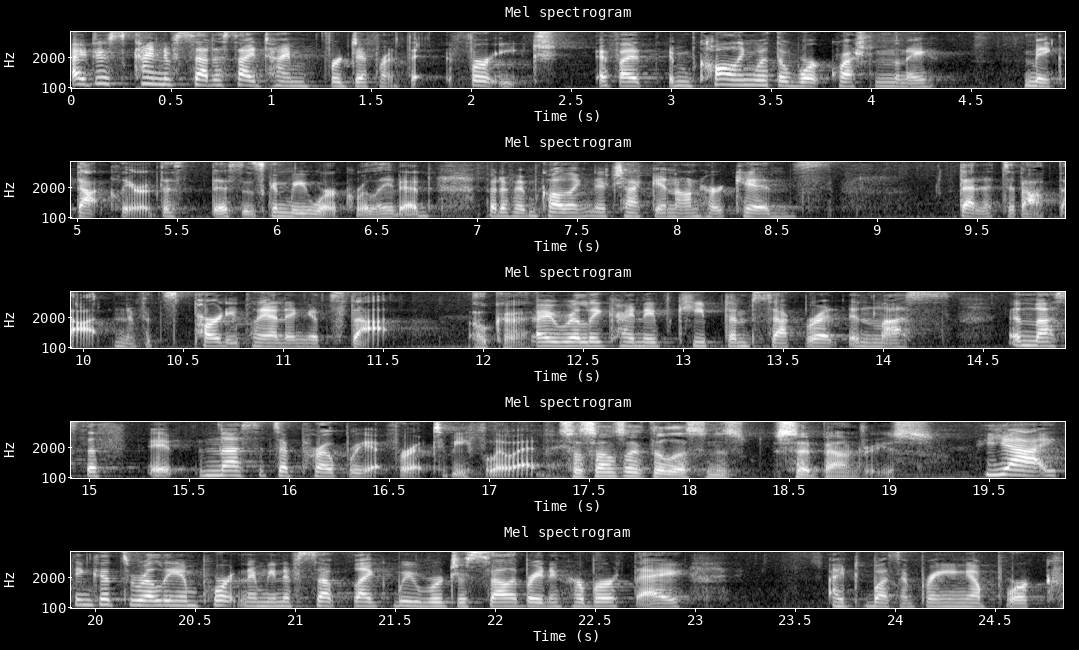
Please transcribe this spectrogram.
I just kind of set aside time for different th- for each. If I am calling with a work question, then I make that clear. This this is going to be work related. But if I'm calling to check in on her kids, then it's about that. And if it's party planning, it's that. Okay. I really kind of keep them separate unless unless the it, unless it's appropriate for it to be fluid. So it sounds like the lesson is set boundaries. Yeah, I think it's really important. I mean, if some, like we were just celebrating her birthday, I wasn't bringing up work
